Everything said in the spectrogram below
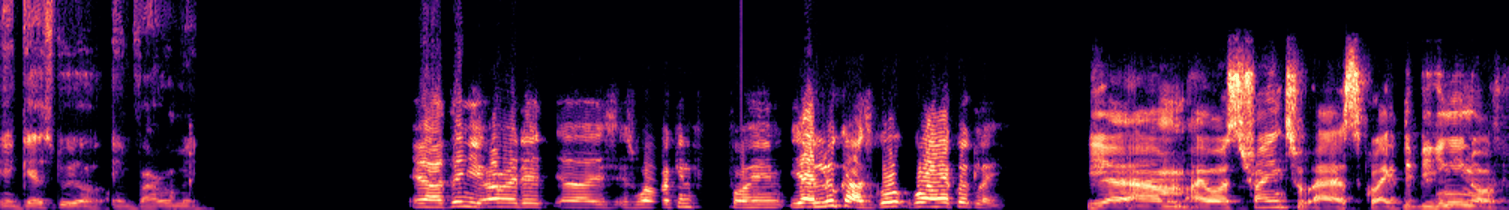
and gets to your environment. Yeah, I think he already uh, is, is working for him. Yeah, Lucas, go go ahead quickly. Yeah, um, I was trying to ask, like the beginning of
